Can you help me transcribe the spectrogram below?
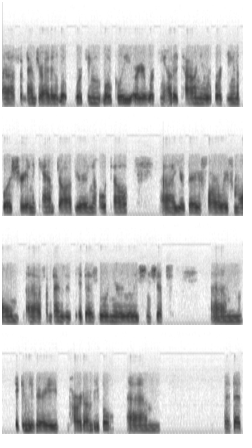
uh, sometimes you're either lo- working locally or you're working out of town. You're working in a bush, you're in a camp job, you're in a hotel. Uh, you're very far away from home. Uh, sometimes it, it does ruin your relationships. Um, it can be very hard on people. Um, but that's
